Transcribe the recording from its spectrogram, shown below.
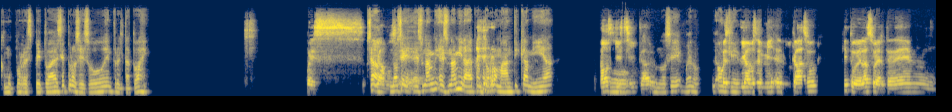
como por respeto a ese proceso dentro del tatuaje. Pues, o sea, no sé, es, eh una, es una mirada de pronto romántica mía. No, sí, sí, claro. No sé, bueno, pues, digamos, en mi, en mi caso, que tuve la suerte de, mm,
